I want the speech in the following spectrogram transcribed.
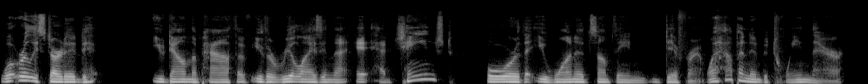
What really started you down the path of either realizing that it had changed or that you wanted something different? What happened in between there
